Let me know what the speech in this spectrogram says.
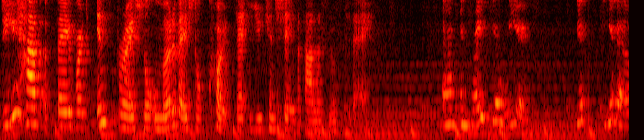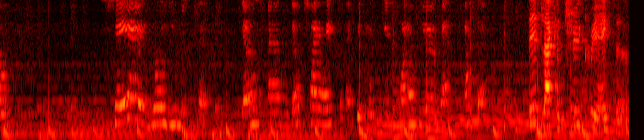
Do you have a favorite inspirational or motivational quote that you can share with our listeners today? Um, embrace your weird. Just, you know, share your uniqueness don't um, don't shy away from it because it's one of your best assets. Said like a true creative.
